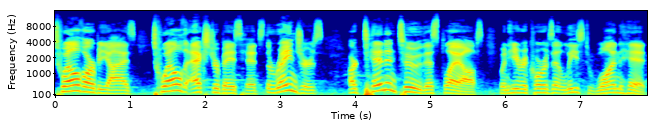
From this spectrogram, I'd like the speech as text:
12 RBIs, 12 extra base hits. The Rangers are 10 and 2 this playoffs when he records at least one hit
